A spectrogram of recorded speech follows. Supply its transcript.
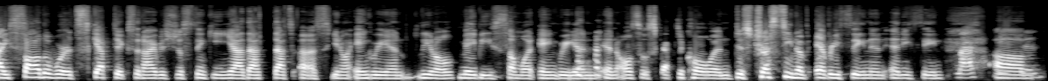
I saw the word skeptics and I was just thinking, yeah, that that's us, you know, angry and, you know, maybe somewhat angry and, and also skeptical and distrusting of everything and anything. Um,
